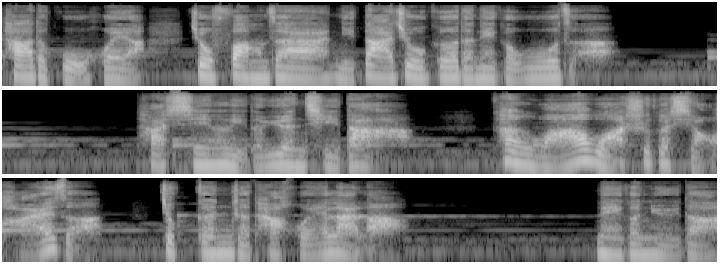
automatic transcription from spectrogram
她的骨灰啊就放在你大舅哥的那个屋子。他心里的怨气大，看娃娃是个小孩子，就跟着他回来了。那个女的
